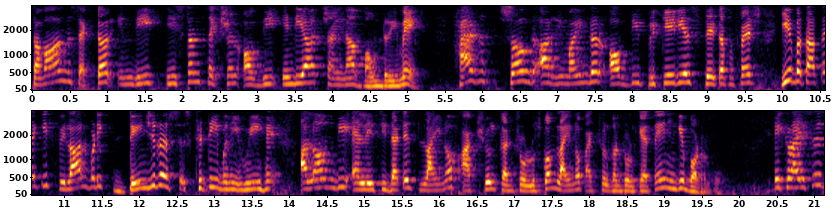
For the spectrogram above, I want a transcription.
Tawang sector in the eastern section of the India China boundary में। Has served a reminder of the precarious state of affairs ये बताता है कि फ़िलहाल बड़ी डेंजरस स्थिति बनी हुई है along the LAC that is line of actual control उसको हम लाइन ऑफ़ एक्चुअल कंट्रोल कहते हैं इनके बॉर्डर को। ए क्राइसिस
